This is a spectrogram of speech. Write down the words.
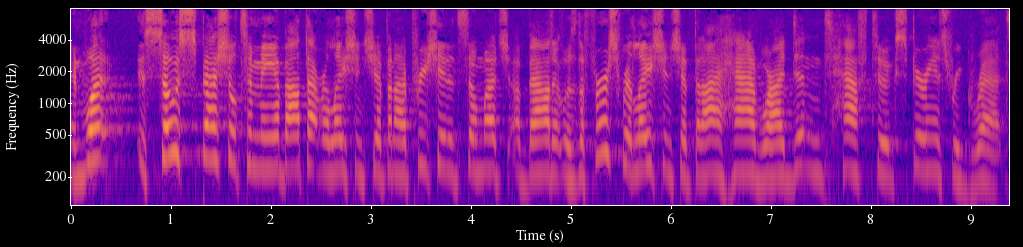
And what is so special to me about that relationship, and I appreciated so much about it, was the first relationship that I had where I didn't have to experience regret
